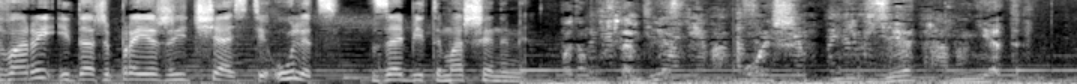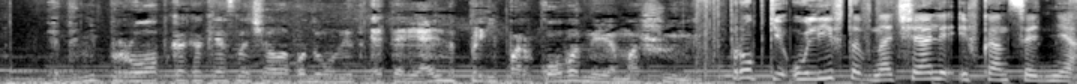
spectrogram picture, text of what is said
Дворы и даже проезжие части улиц забиты машинами. Потому что мест больше нигде нет. Это не про пробка, как я сначала подумал. Нет, это реально припаркованные машины. Пробки у лифта в начале и в конце дня.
